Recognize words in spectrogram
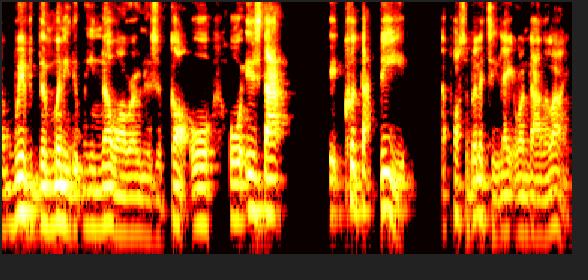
uh, with the money that we know our owners have got, or or is that it? Could that be a possibility later on down the line?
